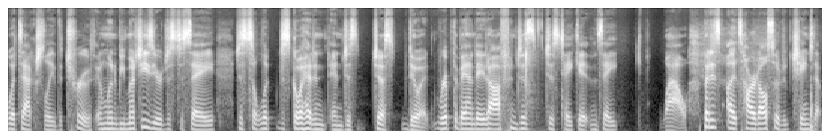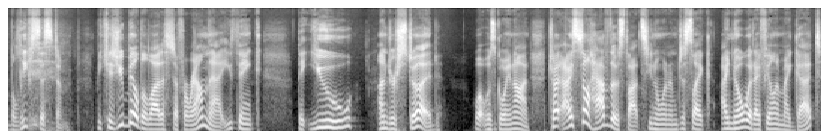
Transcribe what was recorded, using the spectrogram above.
what's actually the truth. And wouldn't it be much easier just to say just to look just go ahead and, and just just do it. Rip the band-aid off and just just take it and say wow. But it's it's hard also to change that belief system because you build a lot of stuff around that. You think that you understood what was going on. Try, i still have those thoughts you know when i'm just like i know what i feel in my gut.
